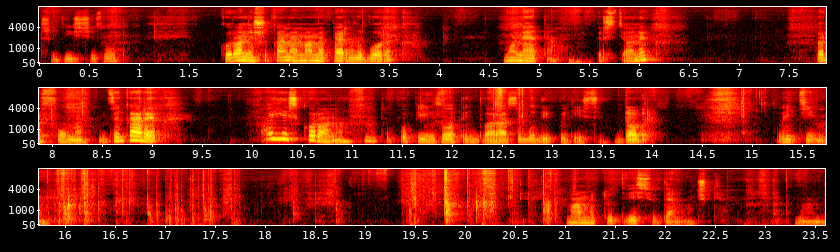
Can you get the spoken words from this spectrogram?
30 zł. Korony szukamy, mamy perły worek, moneta, pierścionek, parfumy, zegarek, a jest korona. No to po 5 zł dwa razy буде i po 10. Dobra. Lecimy. Mamy tu dwie siódemeczki. Mamy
